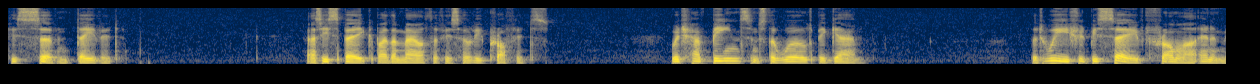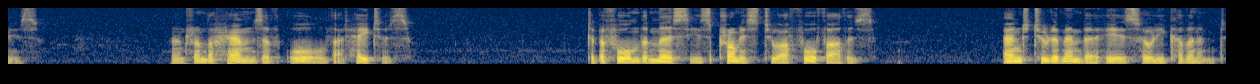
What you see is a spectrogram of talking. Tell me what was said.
his servant David, as he spake by the mouth of his holy prophets, which have been since the world began, that we should be saved from our enemies and from the hands of all that hate us, to perform the mercies promised to our forefathers, and to remember his holy covenant,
